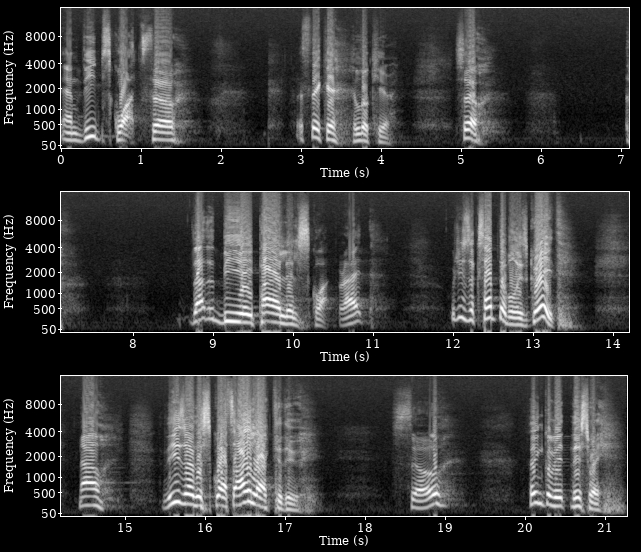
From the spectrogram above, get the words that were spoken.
and deep squat, so let's take a, look here. So that would be a parallel squat, right? Which is acceptable, is great. Now, these are the squats I like to do. So think of it this way.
